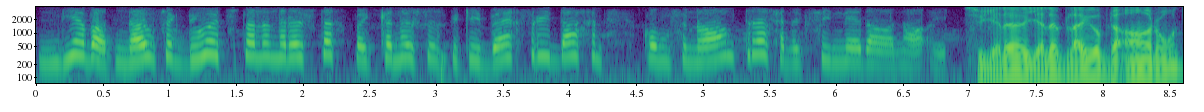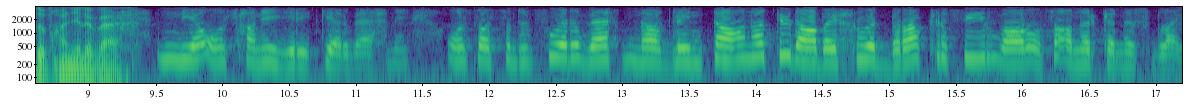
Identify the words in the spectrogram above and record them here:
Nee, wat nou is ek doodstil en rustig. My kinders is bietjie weg vir die dag en kom vanaand terug en ek sien net daarna uit. So julle julle bly op die A rond of gaan julle weg? Nee, ons gaan nie hierdie keer weg nie. Ons was van tevore weg na Glentana toe daar by Groot Brakrivier waar ons ander kinders bly.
